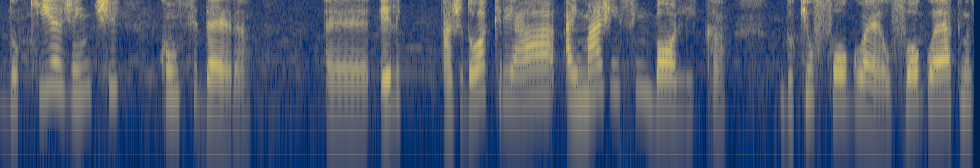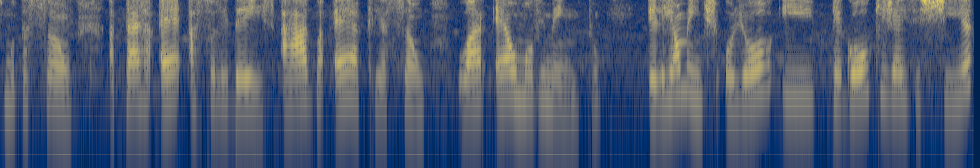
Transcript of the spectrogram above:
do que a gente considera. É, ele ajudou a criar a imagem simbólica do que o fogo é. O fogo é a transmutação, a terra é a solidez, a água é a criação, o ar é o movimento. Ele realmente olhou e pegou o que já existia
